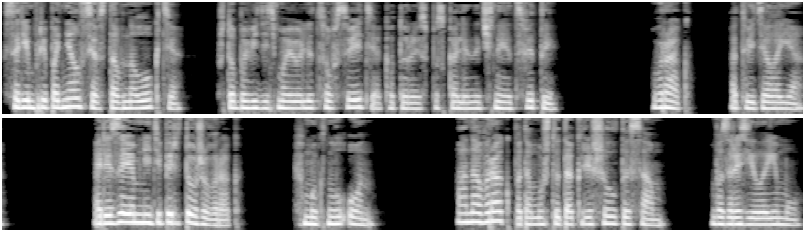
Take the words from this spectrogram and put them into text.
Сарим приподнялся, встав на локте, чтобы видеть мое лицо в свете, которое испускали ночные цветы. «Враг», — ответила я. «Аризея мне теперь тоже враг», — хмыкнул он. «Она враг, потому что так решил ты сам», — возразила ему.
